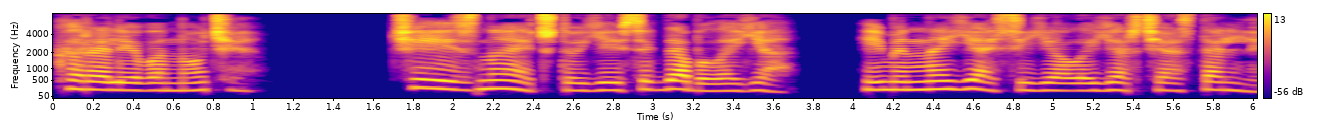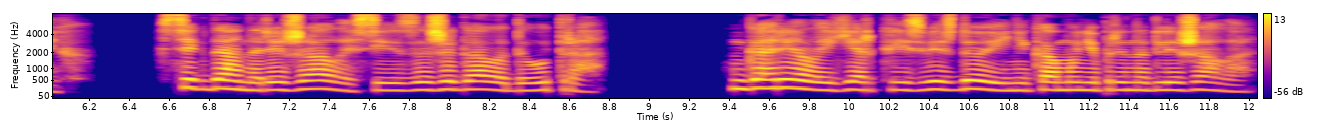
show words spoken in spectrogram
«Королева ночи Чей знает, что ей всегда была я. Именно я сияла ярче остальных. Всегда наряжалась и зажигала до утра. Горела яркой звездой и никому не принадлежала.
